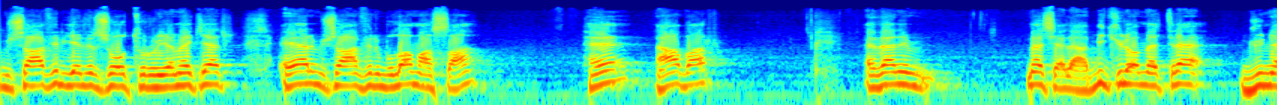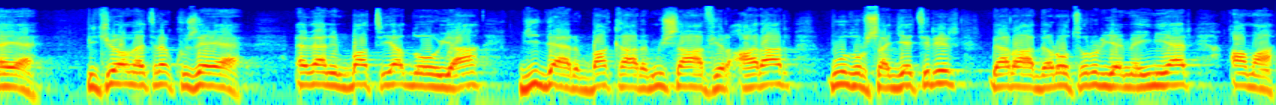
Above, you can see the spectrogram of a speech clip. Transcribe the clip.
misafir gelirse oturur yemek yer. Eğer misafir bulamazsa he, ne yapar? Efendim mesela bir kilometre güneye, bir kilometre kuzeye, efendim batıya doğuya gider bakar misafir arar bulursa getirir beraber oturur yemeğini yer ama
